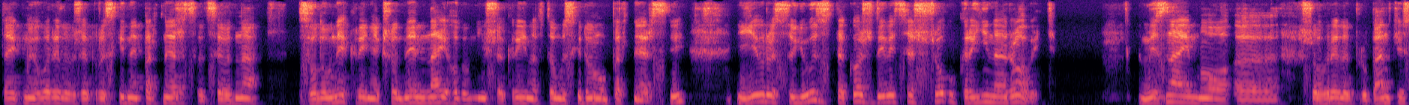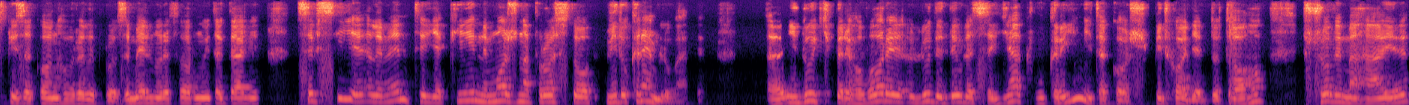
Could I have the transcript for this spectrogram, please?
так як ми говорили вже про східне партнерство, це одна з головних країн, якщо не найголовніша країна в тому східному партнерстві. І Євросоюз також дивиться, що Україна робить. Ми знаємо, е, що говорили про банківський закон, говорили про земельну реформу і так далі. Це всі є елементи, які не можна просто відокремлювати. Е, ідуть переговори, люди дивляться, як в Україні також підходять до того, що вимагає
